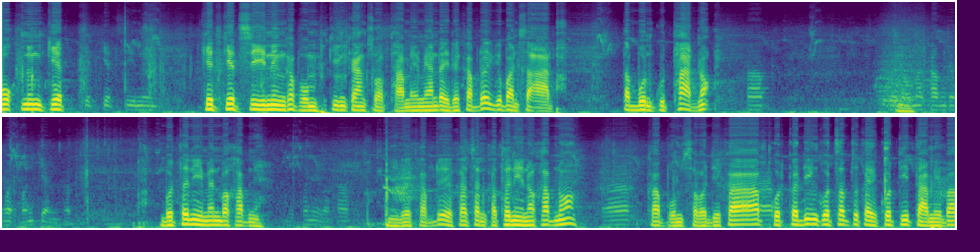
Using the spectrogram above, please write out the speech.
หกหนึ่งเจ็ดเจ็ดเจ็ดสี่หนึ่งเจ็ดเจ็ดสี่หนึ่งครับผมกิ่งกลางสอบถามแม่แม่นได้เด้อครับเด้ออยู่บ้านสะอาดตำบลกุดธาตุเนาะครับโดยนาคำจังหวัดขอนแก่นครับเบอร์ตัวนี้แม่นบ่ครับนี่เท่านี้แหละครับนี่เลยครับเด้อค่าสั้นกับเท่านี้เนาะครับเนาะ ครับครับผมสวัสดีครับ กดกระดิ่งกดซับสไครต์กดติดตามให้เบา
